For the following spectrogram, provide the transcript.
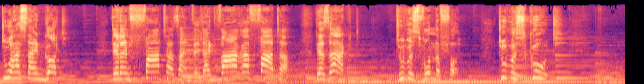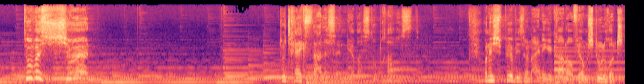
Du hast einen Gott, der dein Vater sein will, dein wahrer Vater, der sagt, du bist wundervoll, du bist gut, du bist schön. Du trägst alles in dir, was du brauchst. Und ich spüre, wie so einige gerade auf ihrem Stuhl rutschen.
